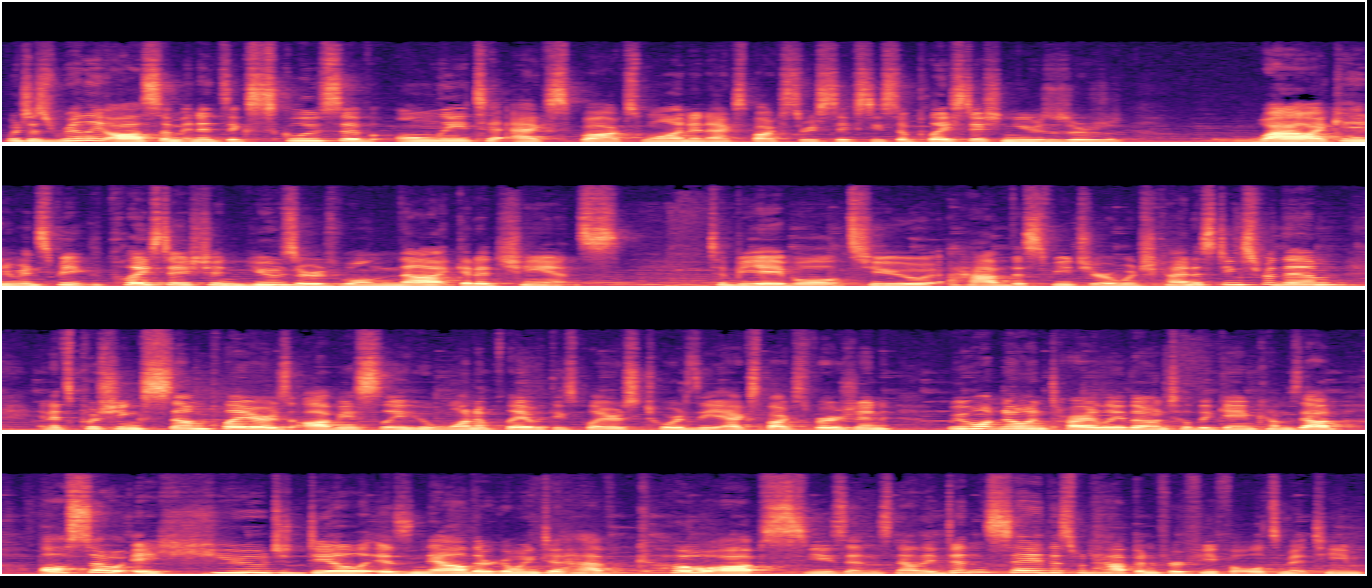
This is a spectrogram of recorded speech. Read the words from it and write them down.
which is really awesome, and it's exclusive only to Xbox One and Xbox 360. So PlayStation users, wow, I can't even speak. PlayStation users will not get a chance to be able to have this feature, which kind of stinks for them, and it's pushing some players, obviously, who want to play with these players towards the Xbox version. We won't know entirely, though, until the game comes out. Also, a huge deal is now they're going to have co-op seasons. Now, they didn't say this would happen for FIFA Ultimate Team,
